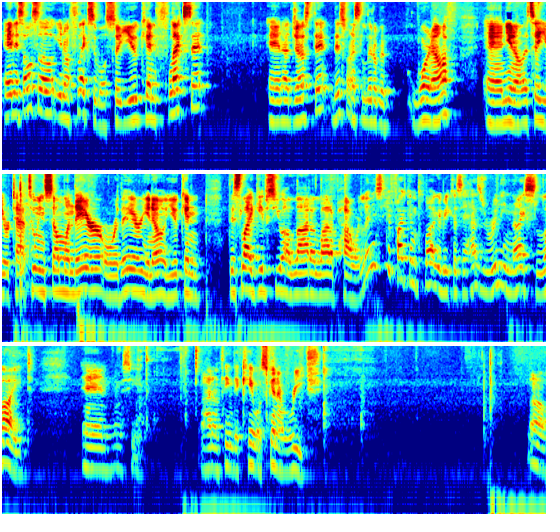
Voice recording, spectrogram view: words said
And it's also, you know, flexible. So you can flex it and adjust it. This one is a little bit worn off. And, you know, let's say you're tattooing someone there or there, you know, you can, this light gives you a lot, a lot of power. Let me see if I can plug it because it has a really nice light. And let me see. I don't think the cable's gonna reach. Oh,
